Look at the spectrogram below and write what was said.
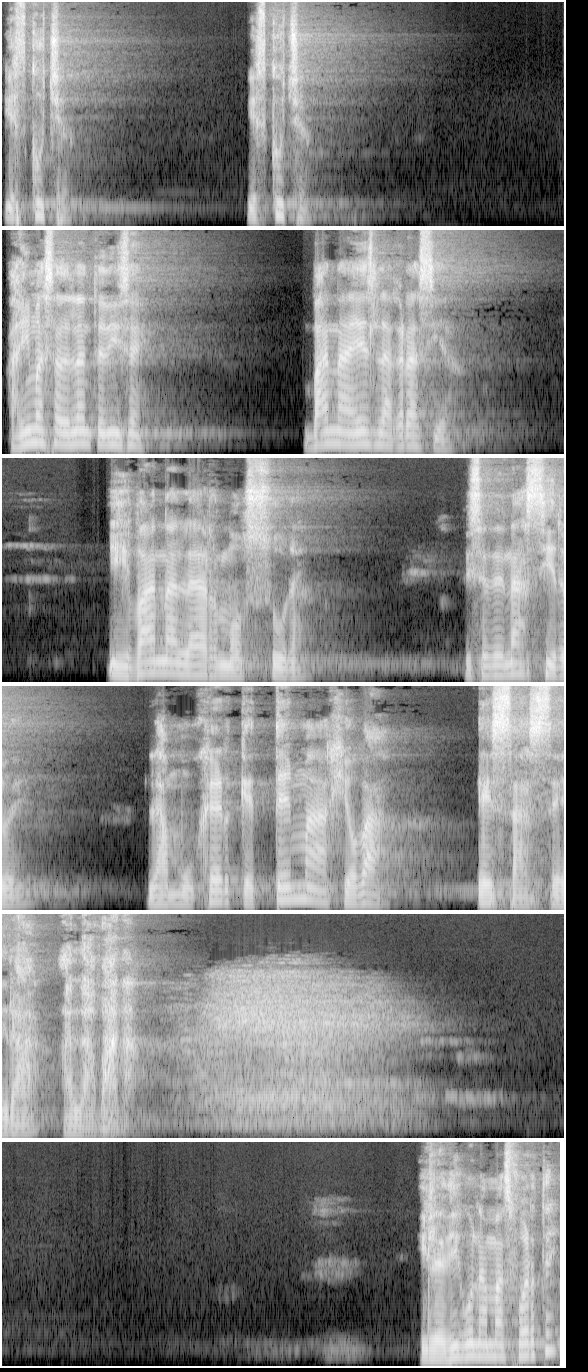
Y escucha, y escucha. Ahí más adelante dice, vana es la gracia y vana la hermosura. Dice, de nada sirve. La mujer que tema a Jehová, esa será alabada. ¿Y le digo una más fuerte?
